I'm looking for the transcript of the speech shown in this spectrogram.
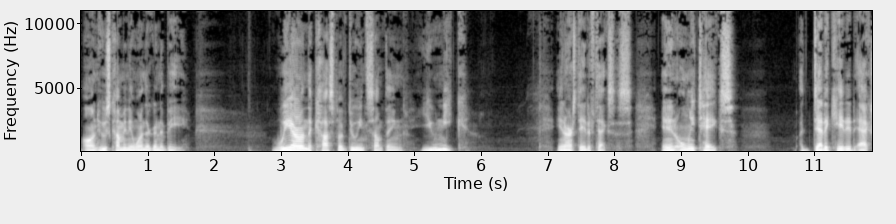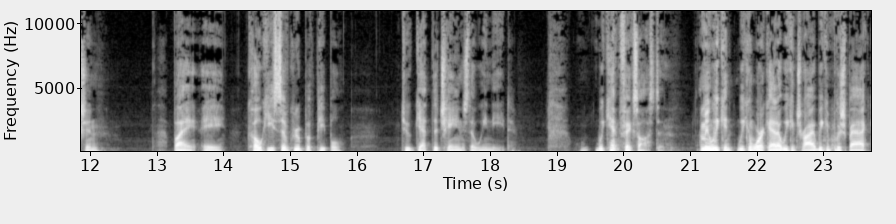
on who's coming and when they're going to be. We are on the cusp of doing something unique in our state of Texas, and it only takes a dedicated action by a cohesive group of people to get the change that we need. We can't fix Austin. I mean, we can we can work at it, we can try, we can push back,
